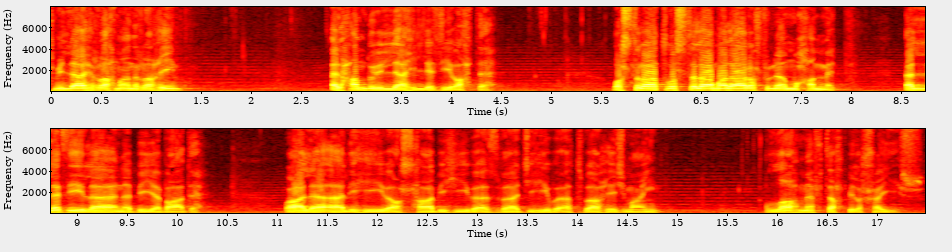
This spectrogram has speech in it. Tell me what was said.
Bismillahirrahmanirrahim. Elhamdülillahillezî vahde. Ve salatu ve selamu ala Resulüne Muhammed. Ellezî la nebiyye ba'de. Ve ala alihi ve ashabihi ve ezvacihi ve etbâhi ecmain. Allahümme eftah bil hayır.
